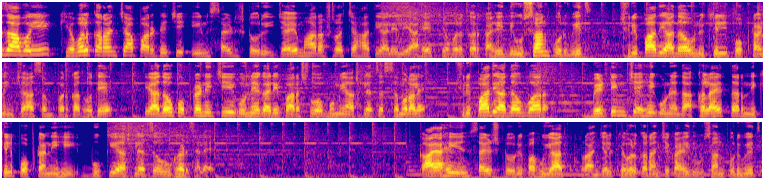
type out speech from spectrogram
जावई खेवलकरांच्या पार्टीची इनसाइड स्टोरी. जय महाराष्ट्राच्या हाती आलेली आहे खेवलकर काही दिवसांपूर्वीच. श्रीपाद यादव निखिल पोपटाणींच्या संपर्कात होते. यादव पोपटाणीची गुन्हेगारी पार्श्वभूमी असल्याचं समोर आलंय. श्रीपाद यादववर बेटिंगचेही गुन्हे दाखल आहेत तर निखिल पोपटाणीही बुकी असल्याचं उघड झालंय. काय आहे इनसाइड स्टोरी पाहूयात. प्रांजल खेवलकरांची काही दिवसांपूर्वीच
